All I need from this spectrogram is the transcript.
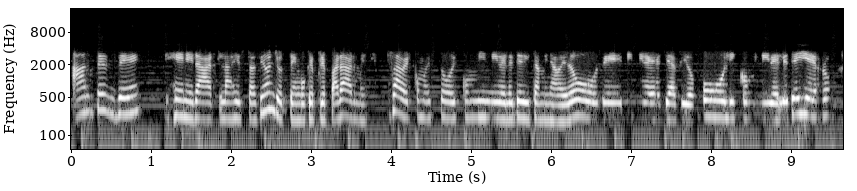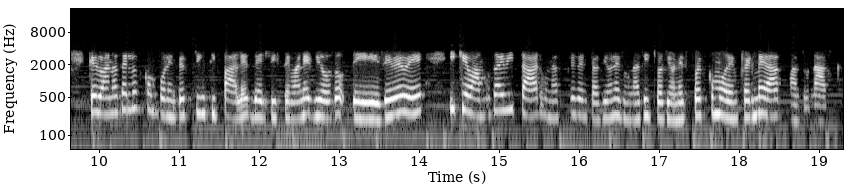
Antes de generar la gestación, yo tengo que prepararme, saber cómo estoy con mis niveles de vitamina B12, mis niveles de ácido fólico, mis niveles de hierro, que van a ser los componentes principales del sistema nervioso de ese bebé y que vamos a evitar unas presentaciones, unas situaciones pues como de enfermedad cuando nazca.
